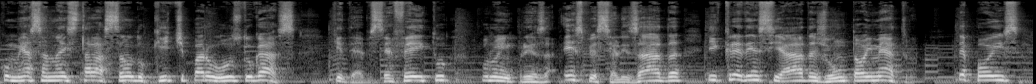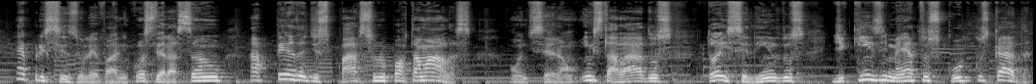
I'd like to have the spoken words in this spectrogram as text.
começa na instalação do kit para o uso do gás, que deve ser feito por uma empresa especializada e credenciada junto ao Imetro. Depois, é preciso levar em consideração a perda de espaço no porta-malas, onde serão instalados dois cilindros de 15 metros cúbicos cada,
